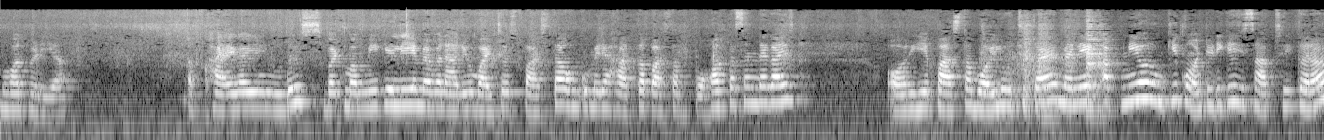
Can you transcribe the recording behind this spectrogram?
बहुत बढ़िया। अब खाएगा ये नूडल्स बट मम्मी के लिए मैं बना रही हूँ व्हाइट सॉस पास्ता उनको मेरे हाथ का पास्ता बहुत पसंद है गाइज़ और ये पास्ता बॉईल हो चुका है। मैंने अपनी और उनकी क्वांटिटी के हिसाब से करा।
